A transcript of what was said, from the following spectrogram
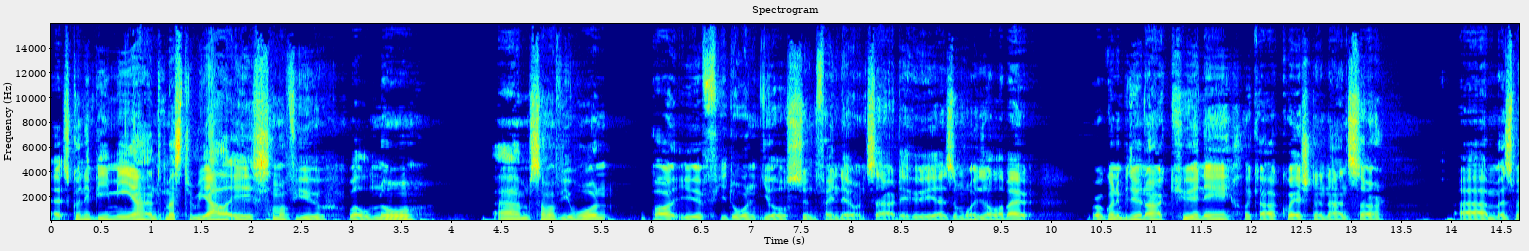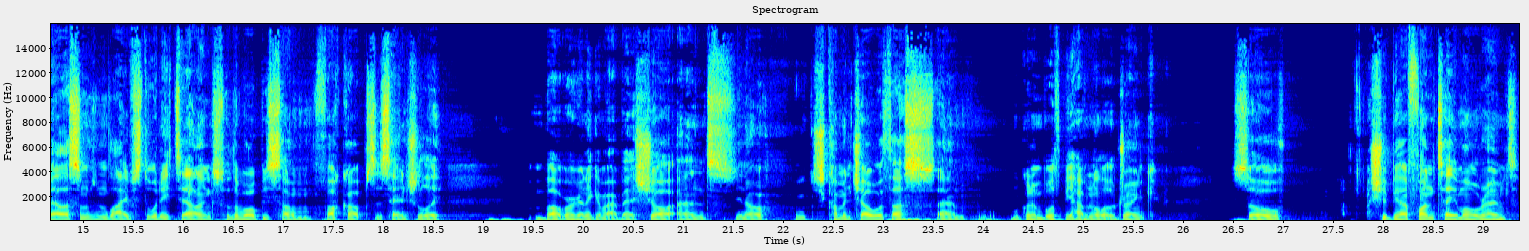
It's going to be me and Mr. Reality. Some of you will know, um, some of you won't, but if you don't, you'll soon find out on Saturday who he is and what he's all about. We're going to be doing our Q and A, like a question and answer um, as well as some live storytelling. So there will be some fuck ups essentially, but we're gonna give it our best shot, and you know, just come and chill with us. Um, we're gonna both be having a little drink, so should be a fun time all round.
